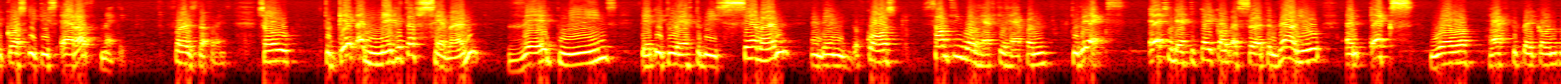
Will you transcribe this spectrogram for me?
because it is arithmetic. First difference. So to get a negative 7, that means that it will have to be 7 and then of course something will have to happen to the x. x will have to take on a certain value and x will have to take on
